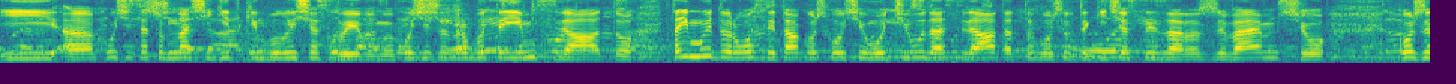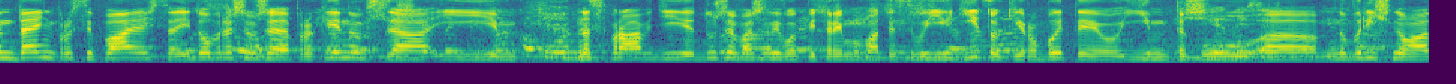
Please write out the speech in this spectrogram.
і е, хочеться, щоб наші дітки були щасливими. Хочеться зробити їм свято. Та й ми дорослі також хочемо чуда, свята, того що в такі часи зараз живемо. Що кожен день просипаєшся, і добре, що вже прокинувся. І насправді дуже важливо підтримувати своїх діток і робити їм таку е, новорічну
